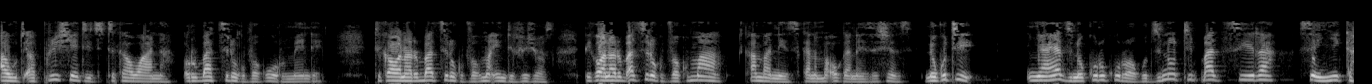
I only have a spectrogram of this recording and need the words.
i would appreciate it tikawana rubatsiro kubva kuhurumende tikawana rubatsiro kubva kumaindividuals tikawana rubatsiro kubva kumacompanies kana maorganizations. Nekuti nyaya dzinokurukurwa ku dzinotibatsira senyika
